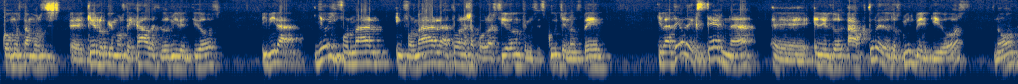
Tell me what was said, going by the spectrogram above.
cómo estamos, eh, qué es lo que hemos dejado este 2022. Y mira, yo informar, informar a toda nuestra población que nos escuche, nos ve, que la deuda externa en el a octubre de 2022 ¿no?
